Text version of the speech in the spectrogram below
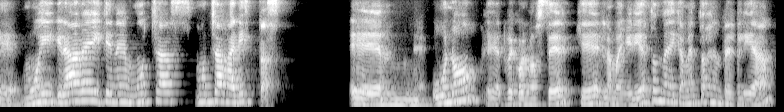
eh, muy grave y tiene muchas, muchas aristas. Em, uno, eh, reconocer que la mayoría de estos medicamentos en realidad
